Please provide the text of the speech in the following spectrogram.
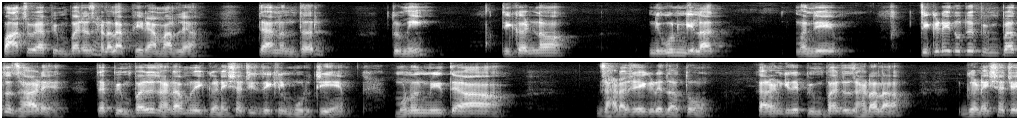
पाच वेळा पिंपाच्या झाडाला फेऱ्या मारल्या त्यानंतर तुम्ही तिकडनं निघून गेलात. म्हणजे तिकडे तो जो पिंपळाचं झाड आहे त्या पिंपळाच्या झाडामध्ये गणेशाची देखील मूर्ती आहे. म्हणून मी त्या झाडाच्या इकडे जातो. कारण की ते पिंपळाच्या झाडाला गणेशाच्या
